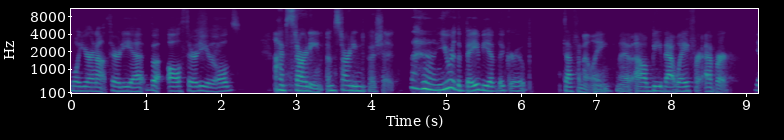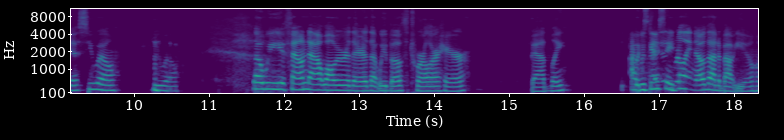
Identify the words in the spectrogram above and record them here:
well, you're not 30 yet, but all 30 year olds. I'm starting. I'm starting to push it. you were the baby of the group. Definitely. I'll be that way forever. Yes, you will. You will. So we found out while we were there that we both twirl our hair badly. I was going to say really know that about you.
